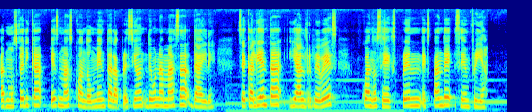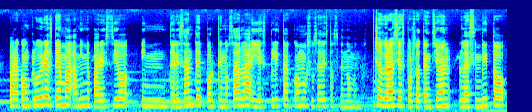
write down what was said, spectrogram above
atmosférica es más cuando aumenta la presión de una masa de aire. Se calienta y al revés, cuando se expande se enfría. Para concluir el tema, a mí me pareció interesante porque nos habla y explica cómo suceden estos fenómenos. Muchas gracias por su atención. Les invito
